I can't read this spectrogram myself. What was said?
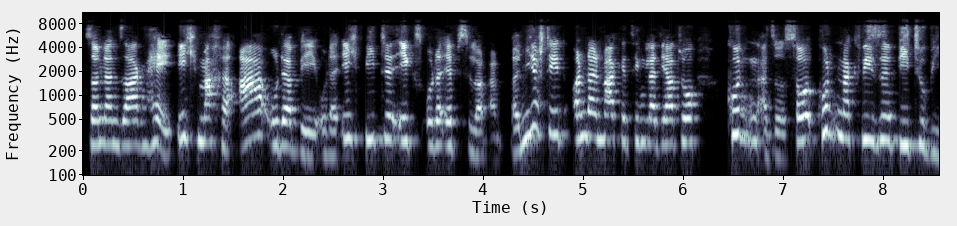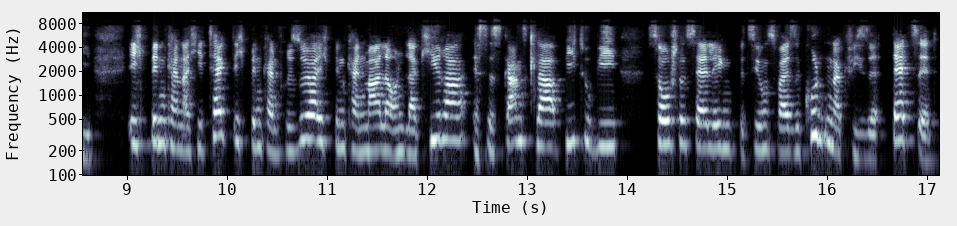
sondern sagen, hey, ich mache A oder B oder ich biete X oder Y an. Bei mir steht Online-Marketing-Gladiator Kunden, also so, Kundenakquise B2B. Ich bin kein Architekt, ich bin kein Friseur, ich bin kein Maler und Lackierer. Es ist ganz klar B2B, Social Selling beziehungsweise Kundenakquise. That's it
